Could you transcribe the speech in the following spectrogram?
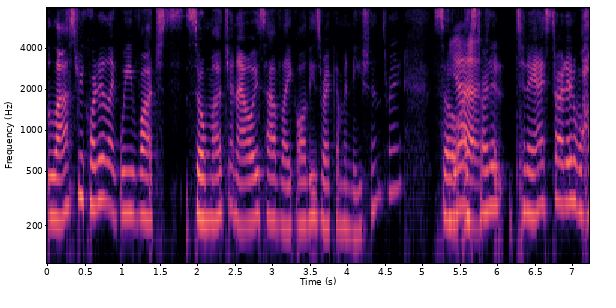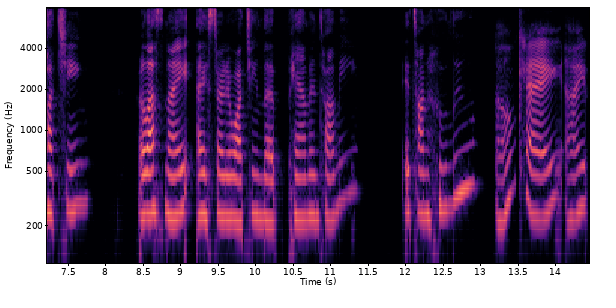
last recorded, like we've watched so much, and I always have like all these recommendations, right? So I started today. I started watching, or last night I started watching the Pam and Tommy. It's on Hulu. Okay. I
